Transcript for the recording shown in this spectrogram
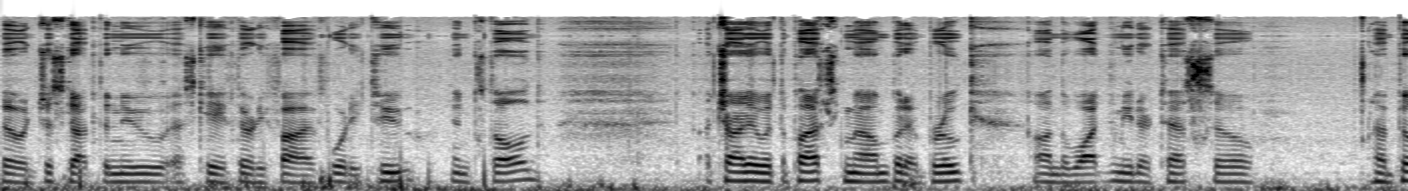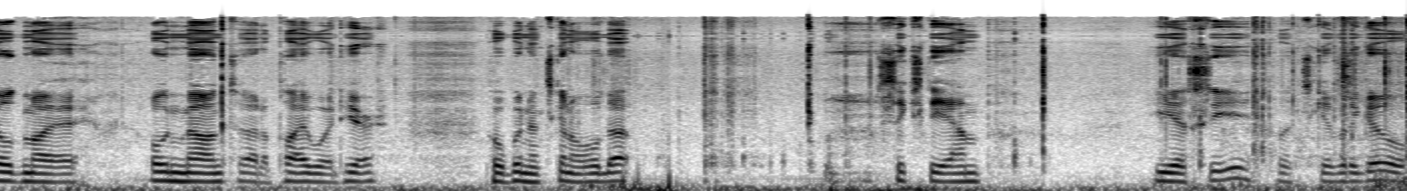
So just got the new SK3542 installed. I tried it with the plastic mount but it broke on the watt meter test so I built my own mount out of plywood here hoping it's gonna hold up. 60 amp ESC, let's give it a go.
